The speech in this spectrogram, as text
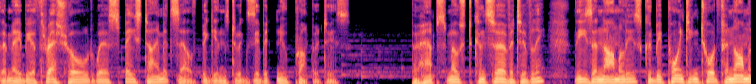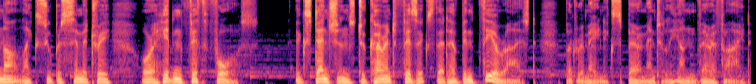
there may be a threshold where space-time itself begins to exhibit new properties. Perhaps most conservatively, these anomalies could be pointing toward phenomena like supersymmetry or a hidden fifth force, extensions to current physics that have been theorized but remain experimentally unverified.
